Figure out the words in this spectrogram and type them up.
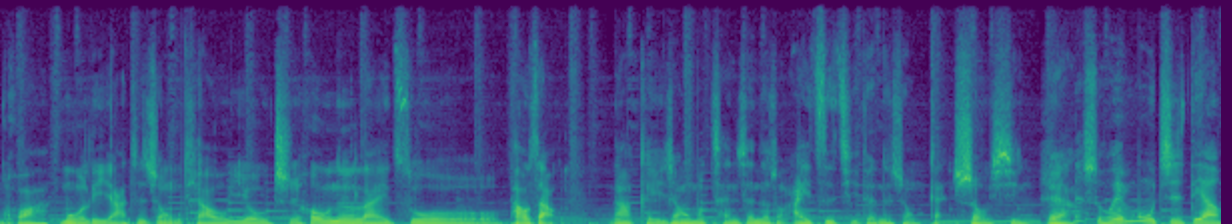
花、茉莉啊这种调油之后呢，来做泡澡。那可以让我们产生那种爱自己的那种感受性，对啊。那所谓木质调，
